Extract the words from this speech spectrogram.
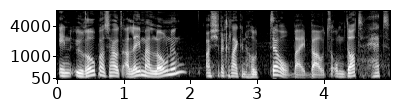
in Europa zou het alleen maar lonen als je er gelijk een hotel bij bouwt, omdat het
